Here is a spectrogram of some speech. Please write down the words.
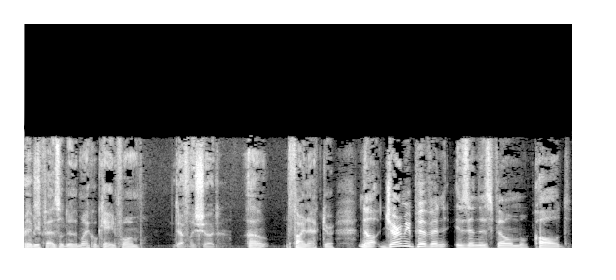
Maybe Fez will do the Michael Caine for him. Definitely should. Uh, fine actor. Now, Jeremy Piven is in this film called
